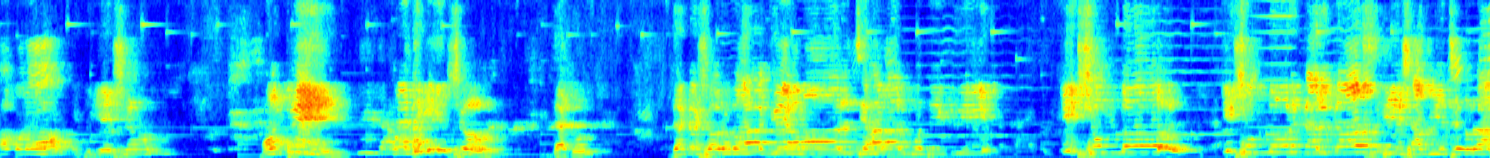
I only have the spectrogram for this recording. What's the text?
আপনারা এদিকে এসো মন্ত্রী এদিকে এসো দেখো দেখো সর্বাগ্রে আমার চেহারার প্রতিকৃতি। কি সুন্দর কি সুন্দর কারুকাজ দিয়ে সাজিয়েছে ওরা।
